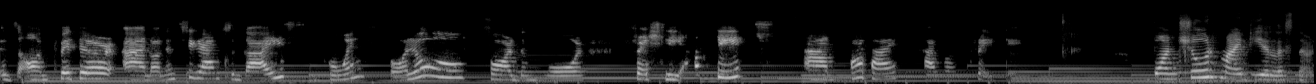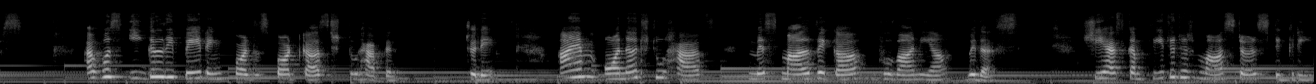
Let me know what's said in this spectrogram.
is on Twitter and on Instagram. So, guys, go and follow for the more freshly updates. And bye bye. Have a great day. Bonjour, my dear listeners. I was eagerly waiting for this podcast to happen. Today, I am honored to have Miss Malvika Bhuvania with us. She has completed her master's degree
